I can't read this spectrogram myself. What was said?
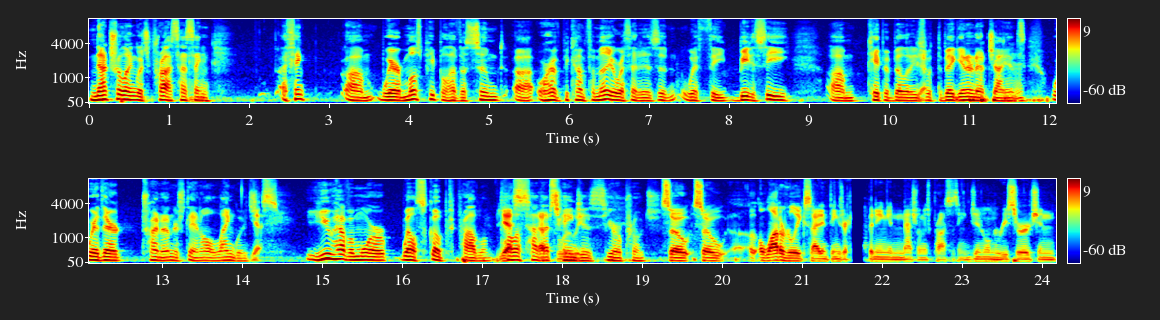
natural language processing. I think um, where most people have assumed uh, or have become familiar with it is in, with the B2C um, capabilities Yeah. with the big internet giants, where they're trying to understand all language. Yes. You have a more well scoped problem. Tell us how that changes your approach. So, so a, a lot of really exciting things are happening in natural language processing, in general, and research, and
